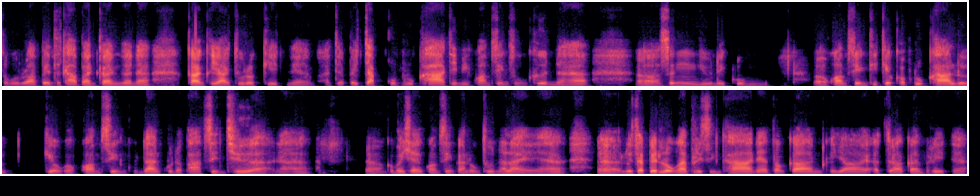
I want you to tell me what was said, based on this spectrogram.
สมมุติว่าเป็นสถาบันการเงินนะการขยายธุรกิจเนี่ยอาจจะไปจับกลุ่มลูกค้าที่มีความเสี่ยงสูงขึ้นนะครับเอ่อซึ่งอยู่ในกลุ่มเอ่อความเสี่ยงที่เกี่ยวกับลูกค้าหรือเกี่ยวกับความเสี่ยงด้านคุณภาพสินเชื่อนะครับเอ่อ ก็ไม่ใช่ความเสี่ยงการลงทุนอะไรนะครับเอ่อหรือถ้าเป็นโรงงานผลิตสินค้าเนี่ยต้องการขยายอัตราการผลิตเนี่ย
